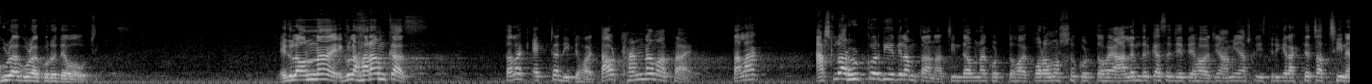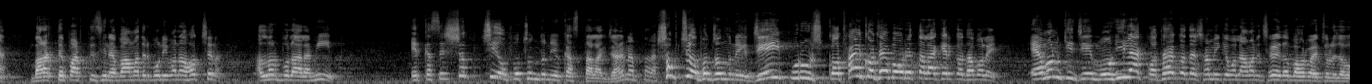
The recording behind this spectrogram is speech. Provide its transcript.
গুড়া গুড়া করে দেওয়া উচিত। এগুলো অন্যায়, এগুলো হারাম কাজ। তালাক একটা দিতে হয়, তাও ঠান্ডা মাথায়। তালাক আসলো আর হুট করে দিয়ে দিলাম তা না। চিন্তা ভাবনা করতে হয়, পরামর্শ করতে হয়, আলেমদের কাছে যেতে হয় যে, আমি আসলে স্ত্রীকে রাখতে চাচ্ছি না বা রাখতে পারতেছি না বা আমাদের বনিবানা হচ্ছে না। আল্লাহর বলে আলমিন এর কাছে সবচেয়ে অপছন্দনীয় কাজ তালাক, জানেন আপনারা? সবচেয়ে অপছন্দনীয়, যেই পুরুষ কথায় কথায় বউরে তালাকের কথা বলে এমনকি যে মহিলা কথায় কথায় স্বামীকে বলে, আমার ছেড়ে দেবো বাড়ি চলে যাব।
